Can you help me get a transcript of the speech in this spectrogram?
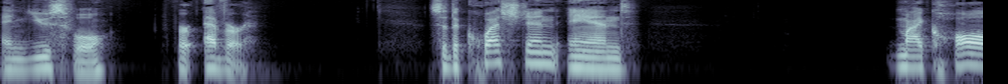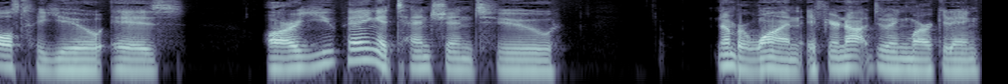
and useful forever. So the question and my call to you is are you paying attention to number 1 if you're not doing marketing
